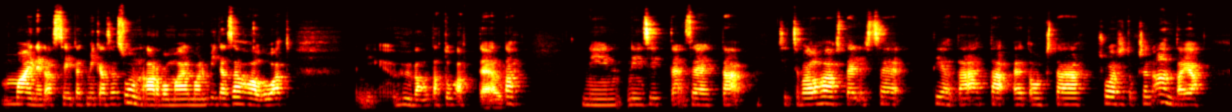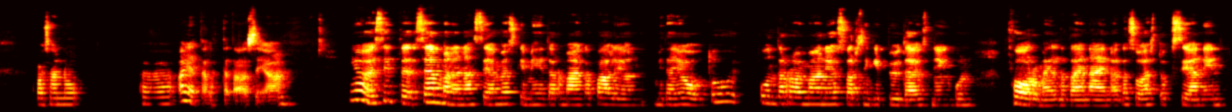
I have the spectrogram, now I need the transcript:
mainita siitä, että mikä se sun arvomaailma on, mitä sä haluat niin hyvältä tuotteelta, niin, niin sitten se, että sit se voi olla haasteellista se tietää, että, että onko tämä suosituksen antaja osannut ö, ajatella tätä asiaa. Joo, ja sitten semmoinen asia myöskin, mihin törmää aika paljon, mitä joutuu puntaroimaan, jos varsinkin pyytää just niin kuin foorumeilta tai näin noita suosituksia, niin,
